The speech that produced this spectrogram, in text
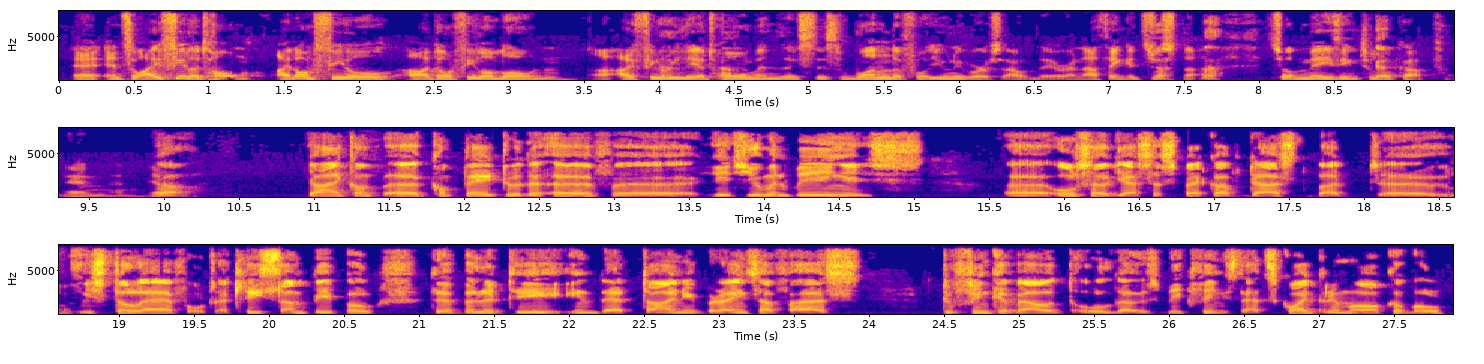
And, and, so I feel at home. I don't feel I don't feel alone. I feel really at home in this this wonderful universe out there. And I think it's just uh, so amazing to look up. And, and yeah. Yeah, and com- uh, compared to the Earth, uh, each human being is uh, also just a speck of dust, but uh, we still have, or at least some people, the ability in that tiny brains of us to think about all those big things. That's quite remarkable.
